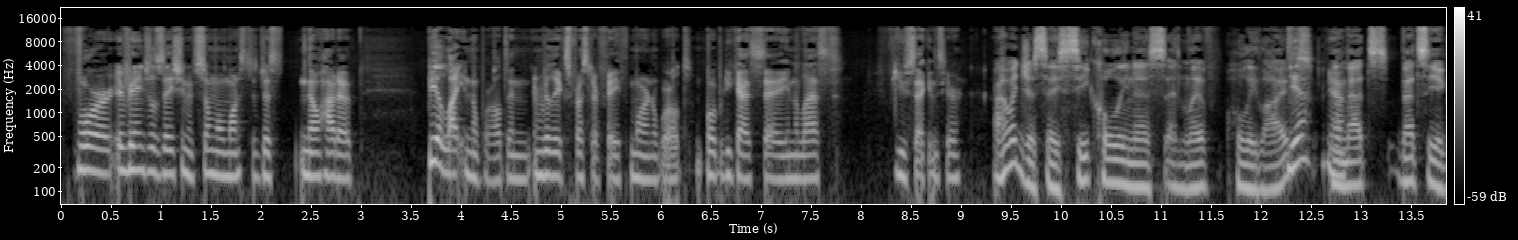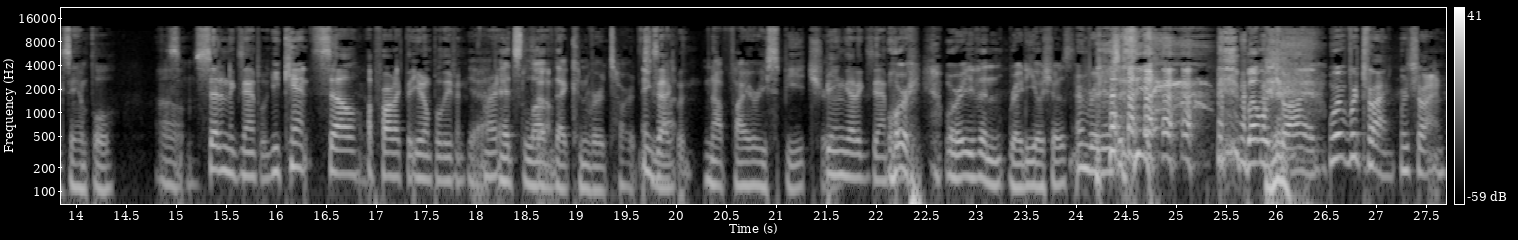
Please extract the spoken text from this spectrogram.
for evangelization if someone wants to just know how to be a light in the world and, and really express their faith more in the world? What would you guys say in the last few seconds here? I would just say seek holiness and live holy lives. Yeah, yeah. and that's that's the example. S- Um, Set an example. You can't sell a product that you don't believe in. yeah, right? it's love So, that converts hearts. not- Exactly. not, fiery speech or being that example. or, or even radio shows. and radio shows. but we're trying. we're, we're trying. We're trying.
